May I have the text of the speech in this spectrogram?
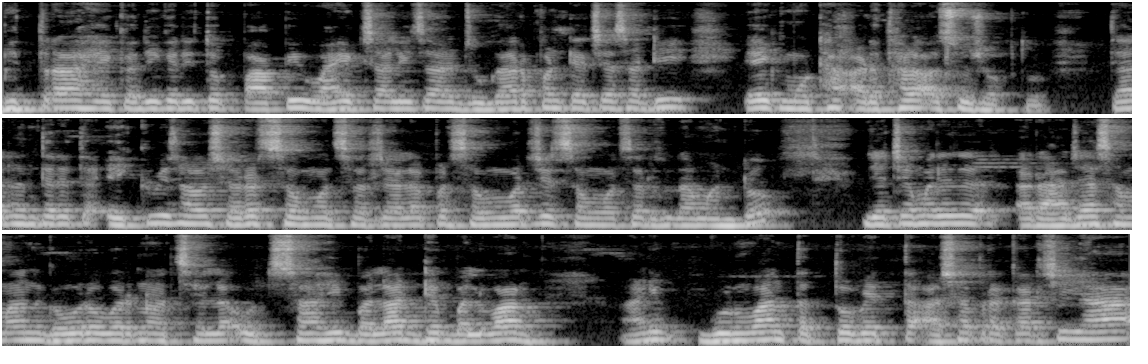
भित्र आहे कधी कधी तो पापी वाईट चालीचा जुगार पण त्याच्यासाठी एक मोठा अडथळा असू शकतो. त्यानंतर येतं एकविसावं शरद संवत्सर ज्याला आपण संवर्जित संवत्सर सुद्धा म्हणतो ज्याच्यामध्ये राजा समान गौरवर्ण असलेला उत्साही बलाढ्य बलवान आणि गुणवान तत्त्ववेत्त अशा प्रकारची ह्या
